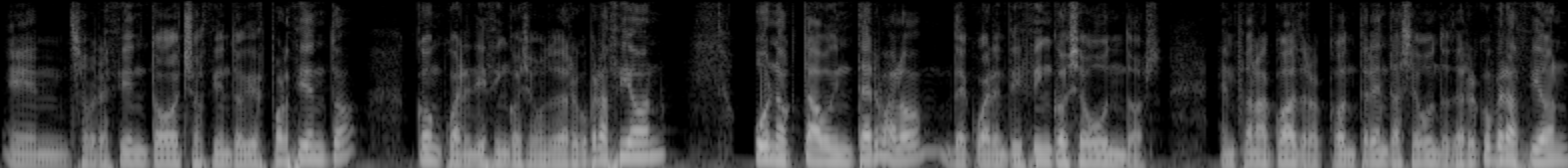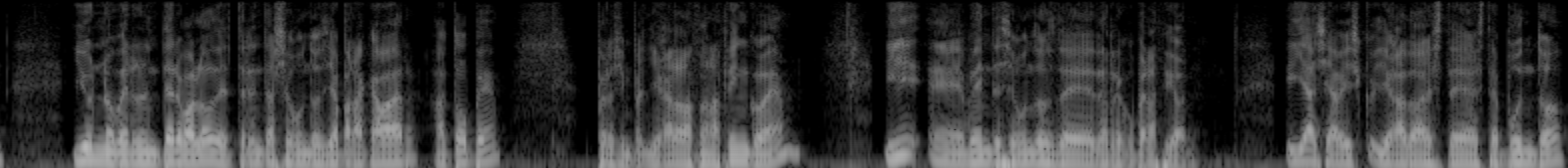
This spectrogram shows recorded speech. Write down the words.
en, sobre 108-110%, con 45 segundos de recuperación, un octavo intervalo de 45 segundos en zona 4 con 30 segundos de recuperación y un noveno intervalo de 30 segundos ya para acabar a tope, pero sin llegar a la zona 5, ¿eh? Y 20 segundos de recuperación. Y ya si habéis llegado a este, este punto,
